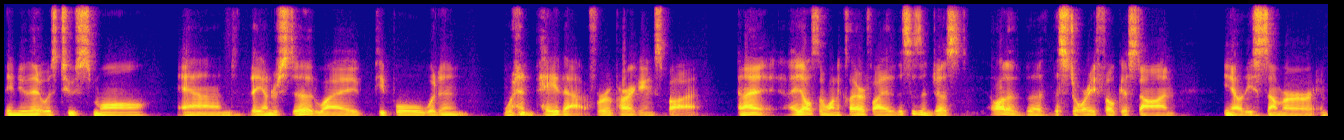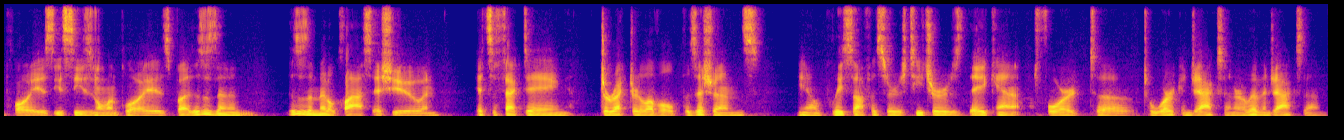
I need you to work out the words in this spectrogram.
They knew that it was too small, and they understood why people wouldn't wouldn't pay that for a parking spot. And I, I also want to clarify that this isn't just a lot of the, the story focused on, you know, these summer employees, these seasonal employees, but this is an this is a middle class issue and it's affecting director level positions. You know, police officers, teachers, they can't afford to to work in Jackson or live in Jackson.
